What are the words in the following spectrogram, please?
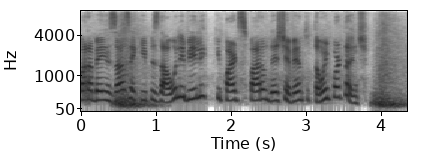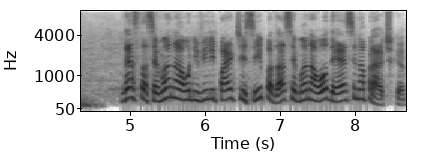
Parabéns às equipes da Univille que participaram deste evento tão importante. Nesta semana, a Univille participa da Semana ODS na Prática.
